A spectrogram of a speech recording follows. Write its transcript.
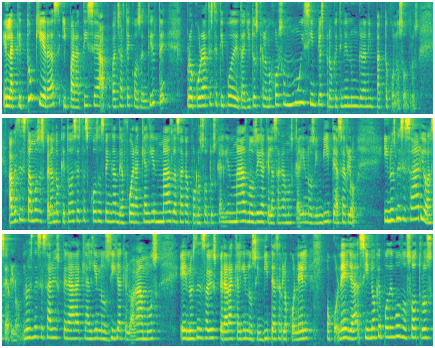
en la que tú quieras y para ti sea apapacharte, consentirte, procurarte este tipo de detallitos que a lo mejor son muy simples, pero que tienen un gran impacto con nosotros. A veces estamos esperando que todas estas cosas vengan de afuera, que alguien más las haga por nosotros, que alguien más nos diga que las hagamos, que alguien nos invite a hacerlo. Y no es necesario hacerlo, no es necesario esperar a que alguien nos diga que lo hagamos, eh, no es necesario esperar a que alguien nos invite a hacerlo con él o con ella, sino que podemos nosotros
